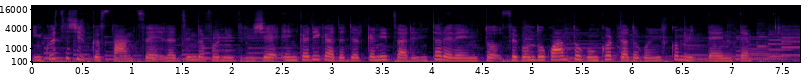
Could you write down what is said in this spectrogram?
In queste circostanze l'azienda fornitrice è incaricata di organizzare l'intero evento secondo quanto concordato con il committente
